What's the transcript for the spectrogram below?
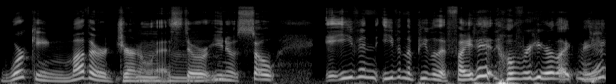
working mother journalist, or Mm-hmm. you know, so even even the people that fight it over here like me Yeah.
